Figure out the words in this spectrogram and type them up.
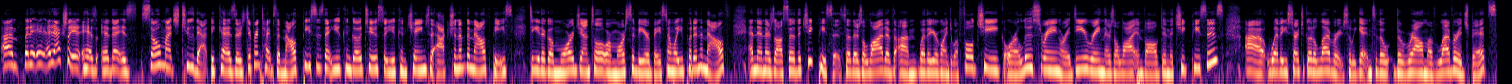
um, but it, it actually it has it, that is so much to that because there's different types of mouthpieces that you can go to. So you can change the action of the mouthpiece to either go more gentle or more severe based on what you put in the mouth. And then there's also the cheek pieces. So there's a lot of um, whether you're going to a full cheek or a loose ring or a D ring. There's a lot involved in the cheek pieces. Uh, whether you start to go to leverage, so we get into the the realm of leverage bits,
